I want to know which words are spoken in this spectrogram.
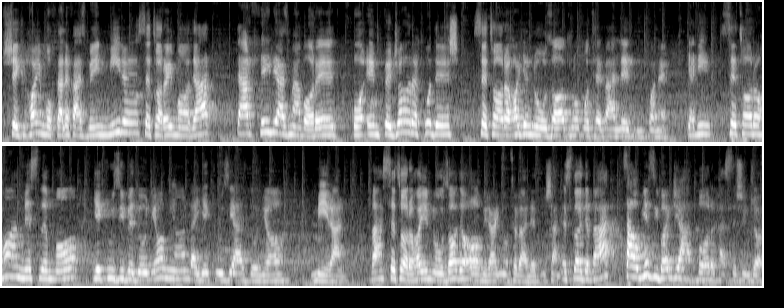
شکل های مختلف از بین میره ستاره مادر در خیلی از موارد با انفجار خودش ستاره های نوزاد رو متولد می‌کنه. یعنی ستاره ها هم مثل ما یک روزی به دنیا میان و یک روزی از دنیا میرن و ستاره های نوزاد آبی رنگ متولد میشن. اسلاید بعد صحابی زیبای جبار هستش اینجا.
